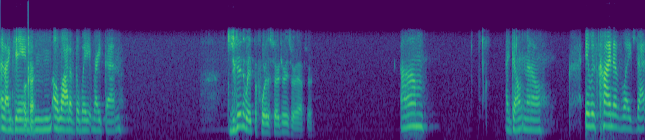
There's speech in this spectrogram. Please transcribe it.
and I gained Okay. a lot of the weight right then. Did you gain the weight before the surgeries or after? Um, I don't know. It was kind of like that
